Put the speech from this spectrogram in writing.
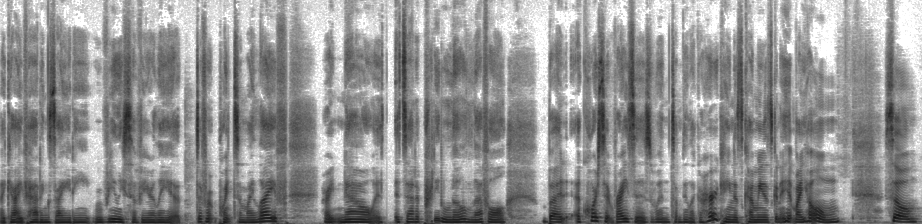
Like I've had anxiety really severely at different points in my life right now, it's at a pretty low level. But of course, it rises when something like a hurricane is coming, it's going to hit my home. So,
